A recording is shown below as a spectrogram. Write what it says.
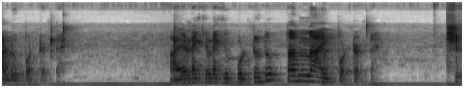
കടുവ് പൊട്ടട്ടെ. ആ ഇടയ്ക്കിടയ്ക്ക് പൊട്ടുന്നു. നന്നായി പൊട്ടട്ടെ. കടു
